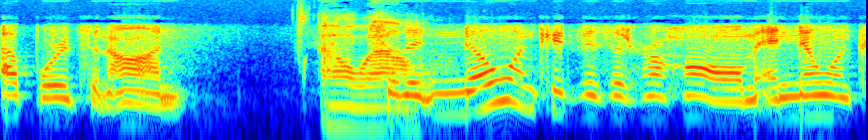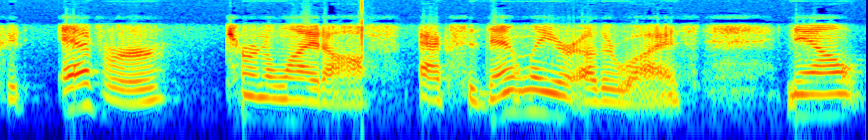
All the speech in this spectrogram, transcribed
upwards and on. Oh, wow. So that no one could visit her home and no one could ever turn a light off accidentally or otherwise. Now,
